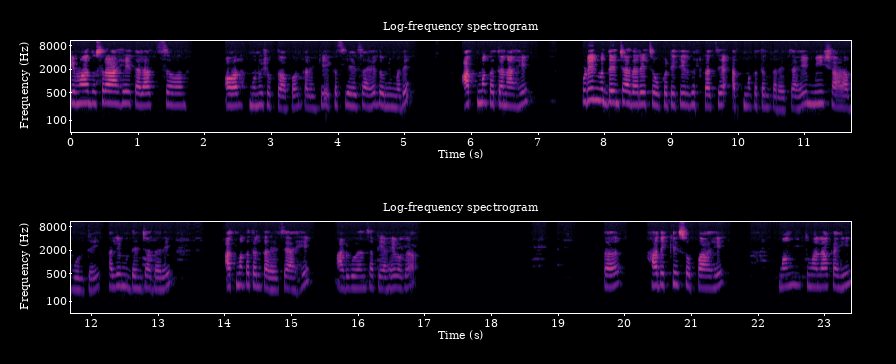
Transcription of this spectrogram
किंवा दुसरा आहे त्यालाच और म्हणू शकतो आपण कारण की एकच लिहायचं आहे दोन्हीमध्ये. आत्मकथन आहे. पुढील मुद्द्यांच्या आधारे चौकटीतील घटकाचे आत्मकथन करायचे आहे. मी शाळा बोलते. खाली मुद्द्यांच्या आधारे आत्मकथन करायचे आहे. आठ गुणांसाठी आहे बघा. तर हा देखील सोपा आहे. मग तुम्हाला काही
